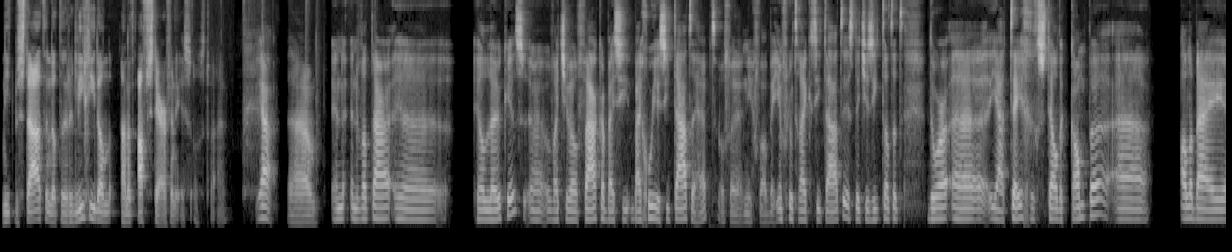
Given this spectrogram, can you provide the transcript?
niet bestaat en dat de religie dan aan het afsterven is, als het ware. Ja, um, en, en wat daar uh, heel leuk is, uh, wat je wel vaker bij, bij goede citaten hebt, of uh, in ieder geval bij invloedrijke citaten, is dat je ziet dat het door ja, tegengestelde kampen allebei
